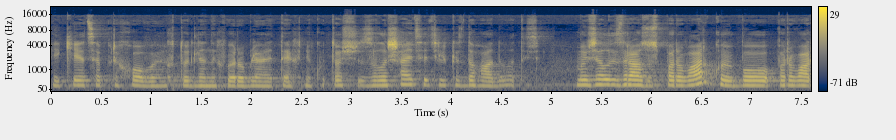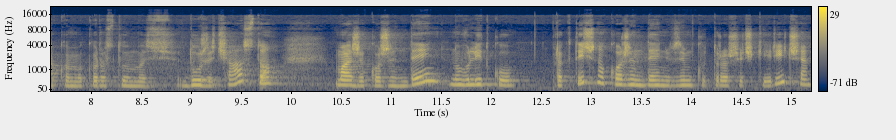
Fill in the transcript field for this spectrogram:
яке це приховує, хто для них виробляє техніку. Тож залишається тільки здогадуватись. Ми взяли зразу з пароваркою, бо пароваркою ми користуємось дуже часто, майже кожен день. Ну, влітку практично кожен день, взимку трошечки рідше.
